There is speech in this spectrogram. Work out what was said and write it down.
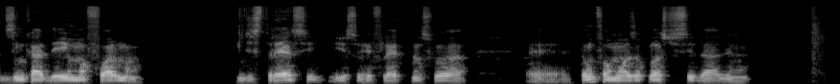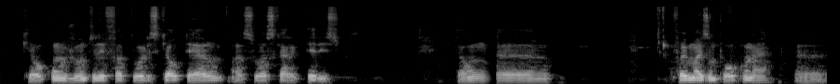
desencadeiam uma forma de estresse e isso reflete na sua tão famosa plasticidade, né? que é o conjunto de fatores que alteram as suas características. Então, é, foi mais um pouco, né, é,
